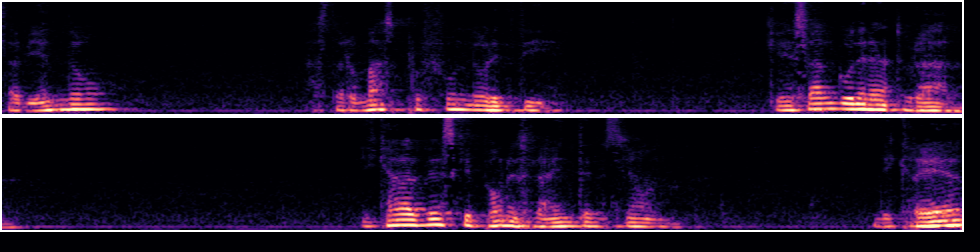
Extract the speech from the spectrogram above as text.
Sabiendo hasta lo más profundo de ti que es algo de natural. Y cada vez que pones la intención de crear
